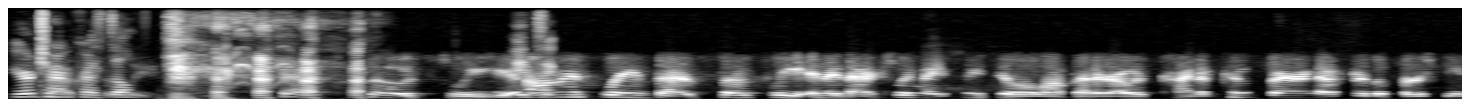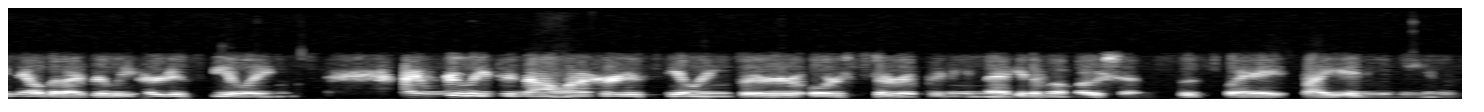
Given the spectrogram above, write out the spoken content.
Your turn, That's Crystal. really- that's so sweet. Honestly, that's so sweet, and it actually makes me feel a lot better. I was kind of concerned after the first email that I really hurt his feelings. I really did not want to hurt his feelings or or stir up any negative emotions this way by any means.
